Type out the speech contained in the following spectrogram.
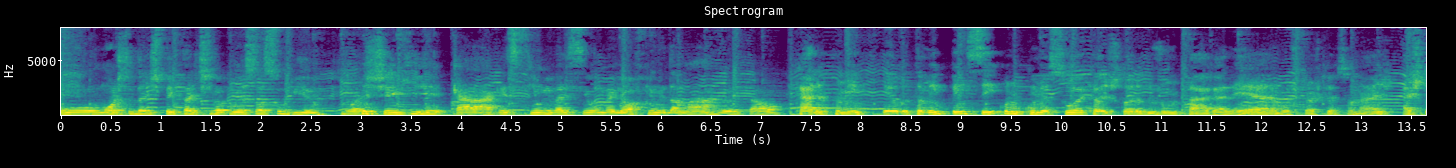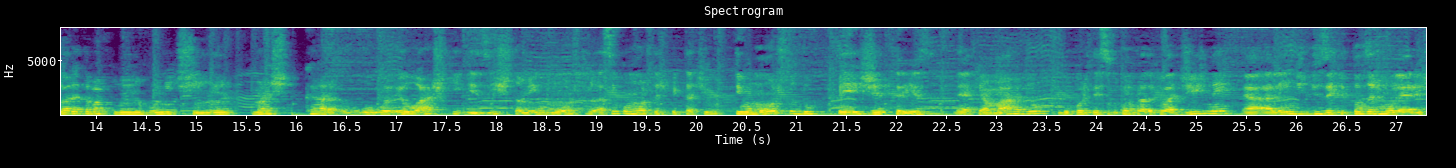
o monstro da expectativa começou a subir. Eu achei que, caraca, esse filme vai ser o melhor filme da Marvel e tal. Cara, eu também, eu, eu também pensei quando começou aquela história do juntar a galera, mostrar os personagens, a história tava fluindo bonitinha, mas, cara, o- eu acho que existe também um monstro, assim como o monstro da expectativa, tem o monstro do PG-13, né? Que a Marvel, depois de ter sido comprada pela Disney, é, além de dizer que todas as mulheres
